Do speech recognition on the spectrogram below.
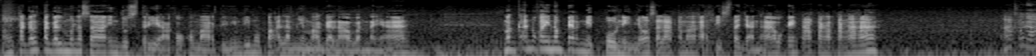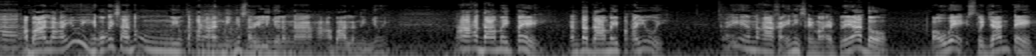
Ang tagal-tagal mo na sa industriya, Coco Martin, hindi mo pa alam yung mga galawan na yan. Mag-ano kayo ng permit po ninyo sa lahat ng mga artista dyan ha? Huwag kayong tatanga-tanga ha. Nakakaabala kayo eh. Okay sana kung yung katangahan ninyo, sarili nyo lang nakakaabalan ninyo eh. Nakakadamay pa eh. Nandadamay pa kayo eh. Kaya yung nakakainis. May mga empleyado, pauwi, estudyante.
